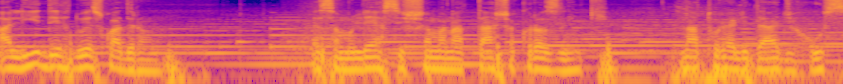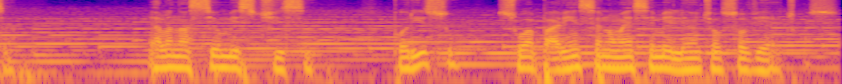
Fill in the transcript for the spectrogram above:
a líder do esquadrão. Essa mulher se chama Natasha Kroslink, naturalidade russa. Ela nasceu mestiça, por isso sua aparência não é semelhante aos soviéticos.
